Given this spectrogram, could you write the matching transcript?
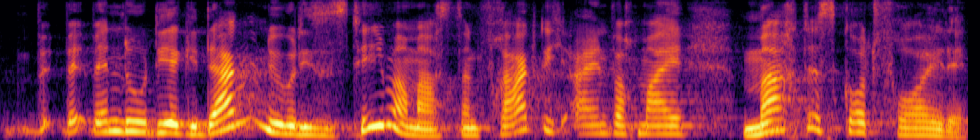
wenn du dir Gedanken über dieses Thema machst, dann frag dich einfach mal, macht es Gott Freude?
